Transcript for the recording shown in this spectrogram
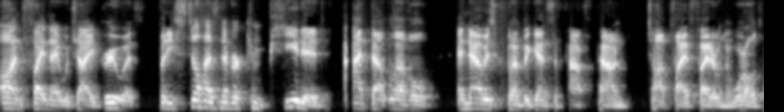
on Fight Night, which I agree with, but he still has never competed at that level, and now he's going up against a pound for pound top five fighter in the world.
